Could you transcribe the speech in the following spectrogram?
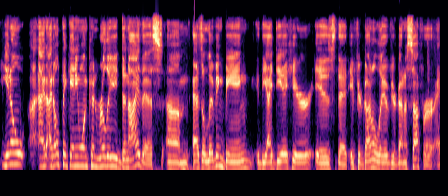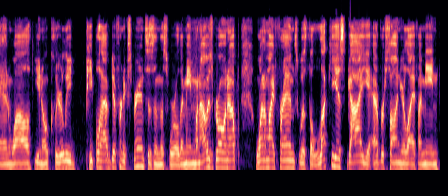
you know, I, I, don't think anyone can really deny this. Um, as a living being, the idea here is that if you're going to live, you're going to suffer. And while, you know, clearly people have different experiences in this world. I mean, when I was growing up, one of my friends was the luckiest guy you ever saw in your life. I mean,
